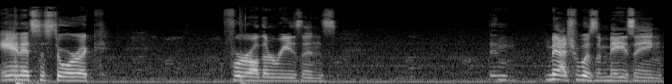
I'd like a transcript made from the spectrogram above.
and it's historic for other reasons. And match was amazing.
